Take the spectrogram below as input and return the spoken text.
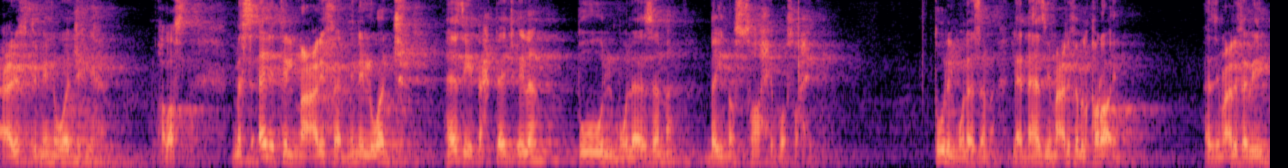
عرفت من وجهها. خلاص؟ مسألة المعرفة من الوجه هذه تحتاج إلى طول ملازمة بين الصاحب وصاحبه. طول الملازمة لأن هذه معرفة بالقرائن. هذه معرفة به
